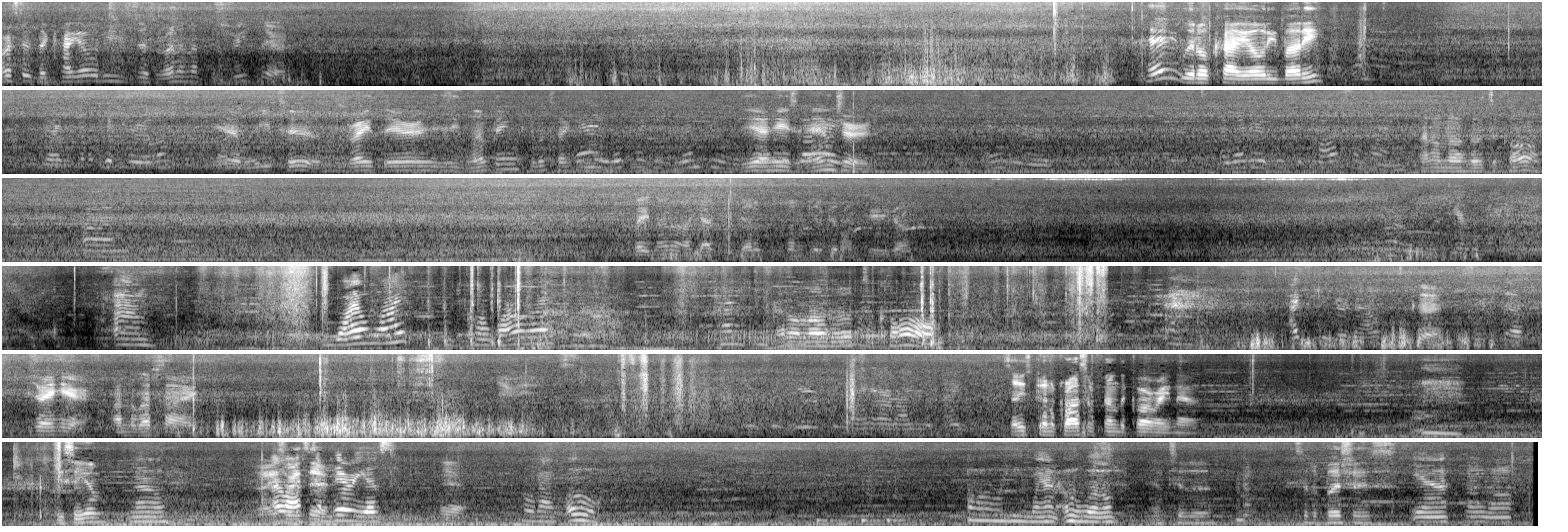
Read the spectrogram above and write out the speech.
Where's the, coyotes just running up the street there? Hey, little coyote buddy. Yeah, me too. He's right there. Is he limping? He looks like Yeah, he... looks like he's limping. Yeah, he's injured. He's injured. I wonder if call someone. I don't know who to call. Um, Wait, no, no, I got you. Got to let me get a good one. Here you go. um, wildlife? Would you call wildlife? Or trying to think I don't know who to call. I can figure it out. Okay. He's right here on the left side. There he is. So he's gonna cross in front of the car right now. You see him? No, I he's right lost there. him. There he is. Yeah. Hold on. Oh. Oh, he went. Oh well. Into the to the bushes. Yeah. Oh well.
